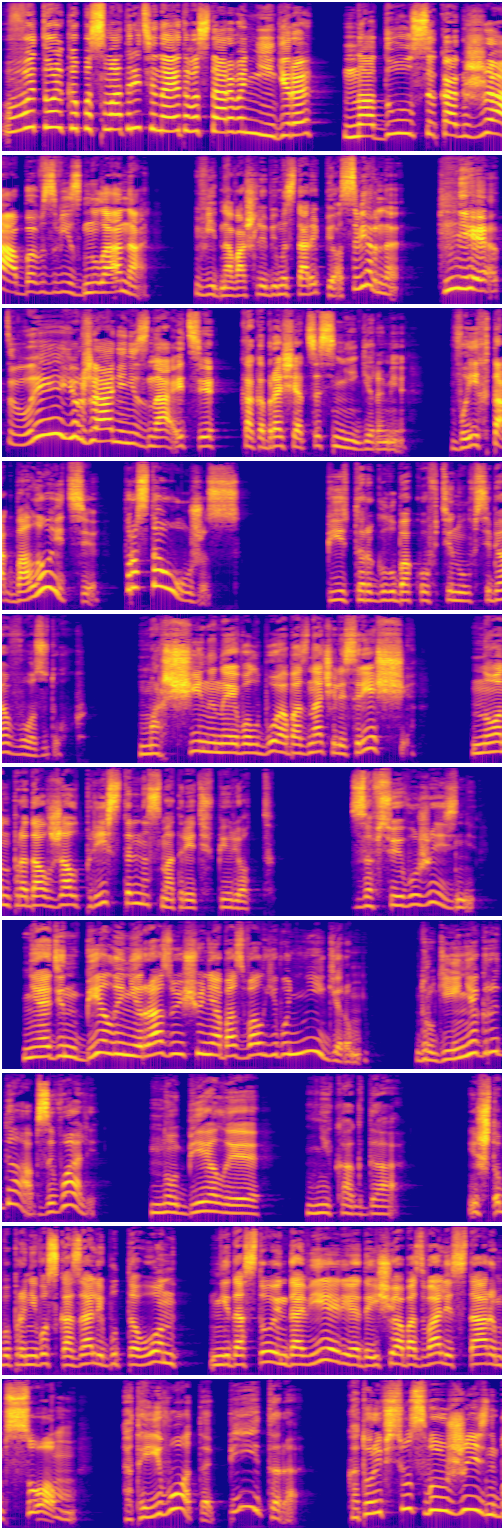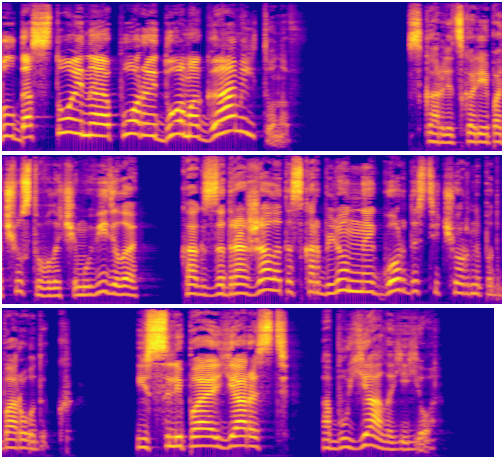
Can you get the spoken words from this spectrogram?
«Вы только посмотрите на этого старого нигера! Надулся, как жаба!» — взвизгнула она. «Видно, ваш любимый старый пес, верно?» «Нет, вы, южане, не знаете, как обращаться с нигерами. Вы их так балуете? Просто ужас!» Питер глубоко втянул в себя воздух. Морщины на его лбу обозначились резче, но он продолжал пристально смотреть вперед. За всю его жизнь ни один белый ни разу еще не обозвал его нигером. Другие негры, да, обзывали, но белые никогда. И чтобы про него сказали, будто он недостоин доверия, да еще обозвали старым псом, это его-то, Питера, который всю свою жизнь был достойной опорой дома Гамильтонов. Скарлетт скорее почувствовала, чем увидела, как задрожал от оскорбленной гордости черный подбородок. И слепая ярость обуяла ее.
